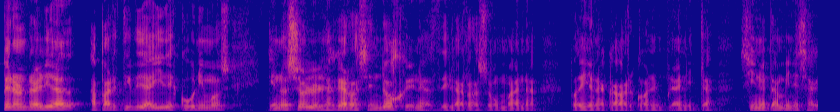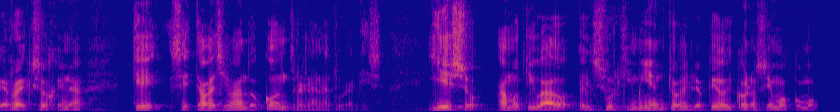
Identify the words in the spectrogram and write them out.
Pero en realidad, a partir de ahí descubrimos que no solo las guerras endógenas de la raza humana podían acabar con el planeta, sino también esa guerra exógena que se estaba llevando contra la naturaleza. Y eso ha motivado el surgimiento de lo que hoy conocemos como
